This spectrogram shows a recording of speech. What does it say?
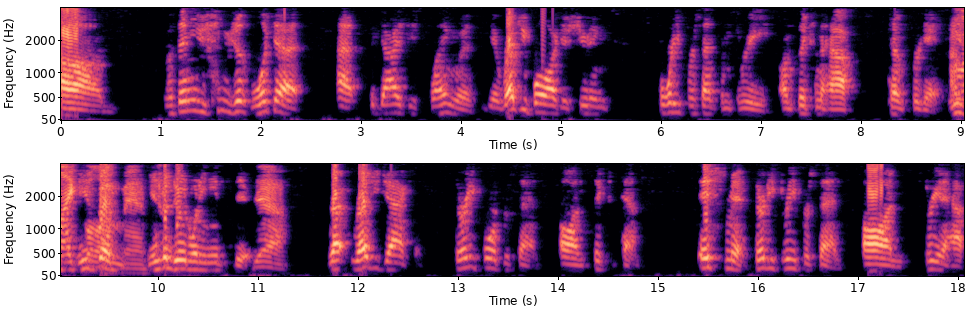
Um, but then you you just look at at the guys he's playing with. You know, Reggie Bullock is shooting 40% from three on six and a half attempts per game. I like he's Bullock, been man. he's been doing what he needs to do. Yeah, Re- Reggie Jackson, 34% on six attempts. Ish Smith, 33% on three and a half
